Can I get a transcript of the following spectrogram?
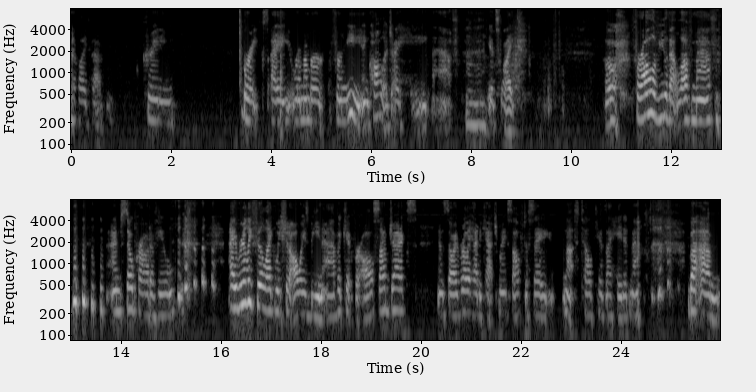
I like that. Creating breaks. I remember for me in college, I hate math. It's like, oh, for all of you that love math, I'm so proud of you. I really feel like we should always be an advocate for all subjects. And so I've really had to catch myself to say, not to tell kids I hated math. but um,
